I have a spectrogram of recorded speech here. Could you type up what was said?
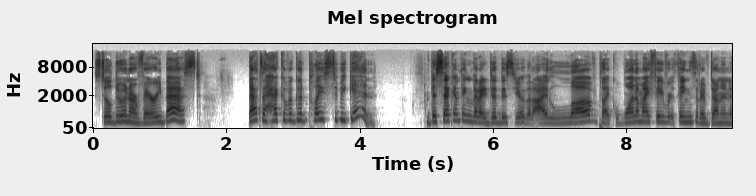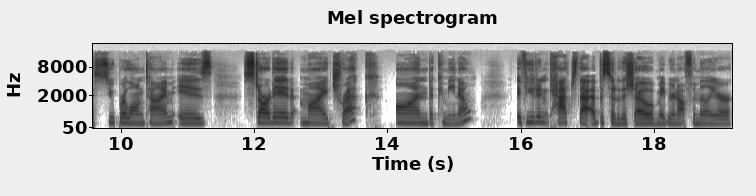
still doing our very best, that's a heck of a good place to begin. The second thing that I did this year that I loved, like one of my favorite things that I've done in a super long time, is started my trek on the Camino. If you didn't catch that episode of the show, maybe you're not familiar.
